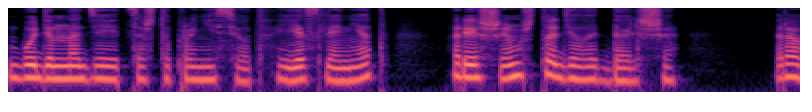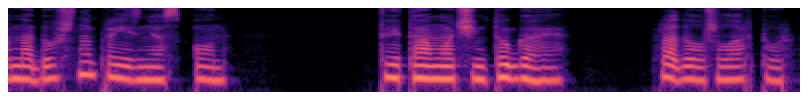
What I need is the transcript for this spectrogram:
«Будем надеяться, что пронесет. Если нет, решим, что делать дальше», — равнодушно произнес он. «Ты там очень тугая», — продолжил Артур.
